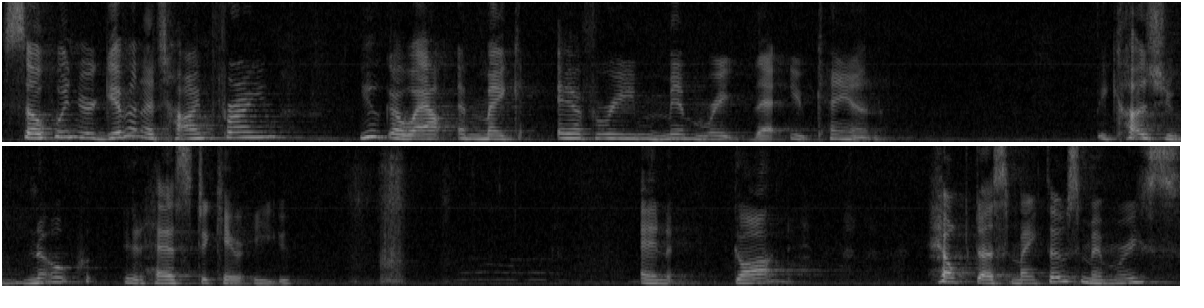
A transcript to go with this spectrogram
So when you're given a time frame, you go out and make every memory that you can because you know it has to carry you. And God helped us make those memories,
